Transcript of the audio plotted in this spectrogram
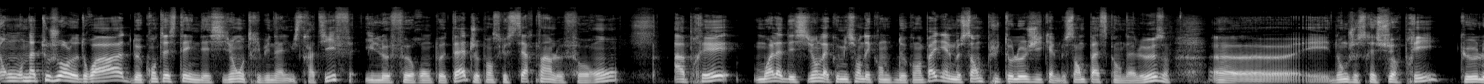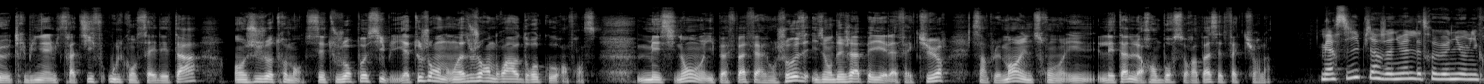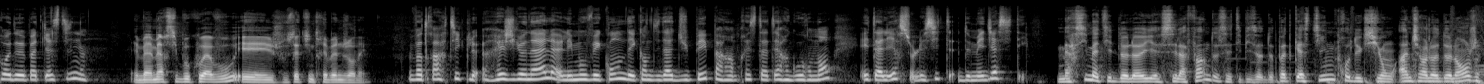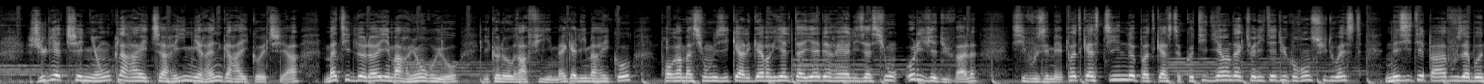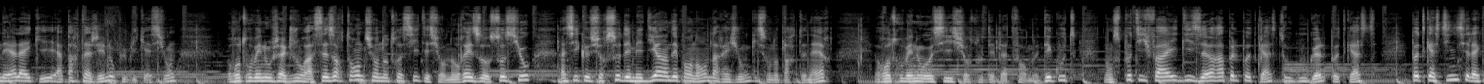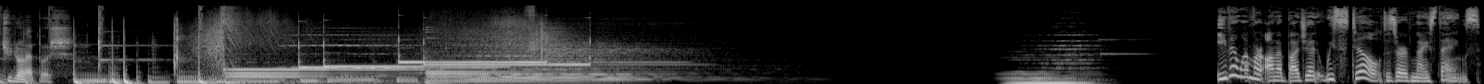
on a toujours le droit de contester une décision au tribunal administratif. Ils le feront peut-être. Je pense que certains le feront. Après, moi, la décision de la commission des comptes de campagne, elle me semble plutôt logique. Elle me semble pas scandaleuse. Euh, et donc, je serais surpris que le tribunal administratif ou le Conseil d'État en juge autrement. C'est toujours possible. Il y a toujours, on a toujours un droit de recours en France. Mais sinon, ils peuvent pas faire grand chose. Ils ont déjà payé la facture. Simplement, ils seront, l'État ne leur remboursera pas cette facture-là. Merci Pierre Januel d'être venu au micro de Podcasting. Eh ben, merci beaucoup à vous et je vous souhaite une très bonne journée. Votre article régional Les mauvais comptes des candidats dupés par un prestataire gourmand est à lire sur le site de Médiacité. Merci Mathilde Deleuil, c'est la fin de cet épisode de podcasting. Production Anne-Charlotte Delange, Juliette Chénion, Clara Echari, Myrène Garay-Coechea, Mathilde Deleuil et Marion Ruot. Iconographie Magali Marico, programmation musicale Gabriel Taïeb et réalisation Olivier Duval. Si vous aimez podcasting, le podcast quotidien d'actualité du Grand Sud-Ouest, n'hésitez pas à vous abonner, à liker et à partager nos publications. Retrouvez-nous chaque jour à 16h30 sur notre site et sur nos réseaux sociaux, ainsi que sur ceux des médias indépendants de la région qui sont nos partenaires. Retrouvez-nous aussi sur toutes les plateformes d'écoute, dont Spotify, Deezer, Apple Podcast ou Google Podcast. Podcasting, c'est l'actu dans la poche. Even when we're on a budget, we still deserve nice things.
